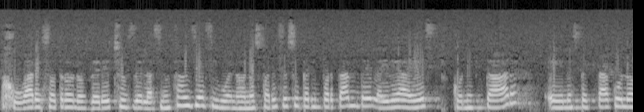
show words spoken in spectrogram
jugar es otro de los derechos de las infancias y bueno, nos parece súper importante. La idea es conectar. El espectáculo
